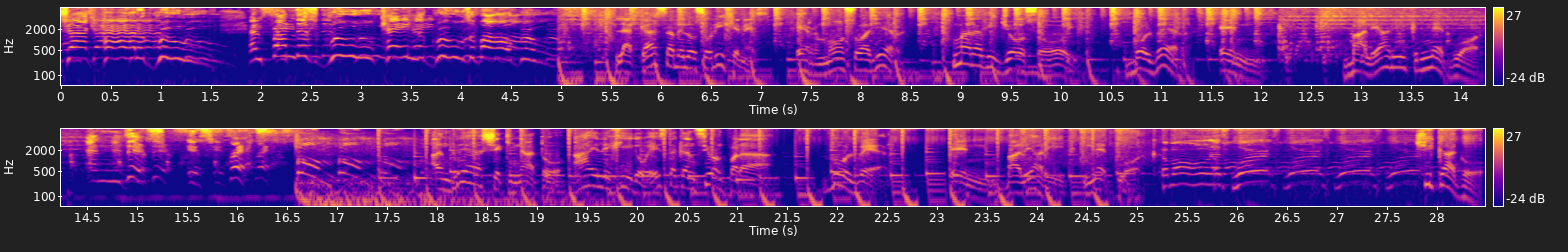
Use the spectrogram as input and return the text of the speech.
Jack had a groove. And from this groove came the grooves of all grooves. La casa de los orígenes. Hermoso ayer. Maravilloso hoy. Volver en Balearic Network. And this is fresh. Boom, boom, boom. Andrea Shekinato ha elegido esta canción para Volver en Balearic Network. Come on, let's work, work, work, work. Chicago,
